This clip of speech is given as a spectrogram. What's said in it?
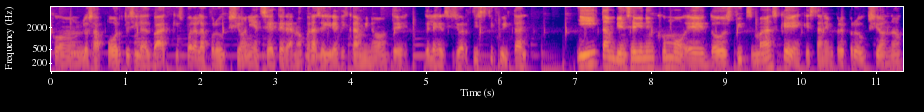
con los aportes y las backings para la producción y etcétera, ¿no? Para seguir el camino de, del ejercicio artístico y tal. Y también se vienen como eh, dos fits más que, que, están en preproducción, ¿no?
